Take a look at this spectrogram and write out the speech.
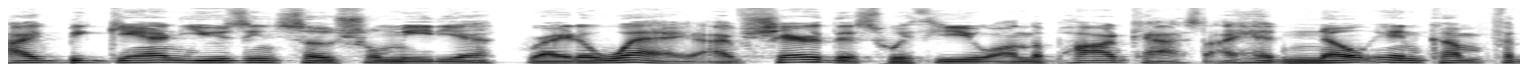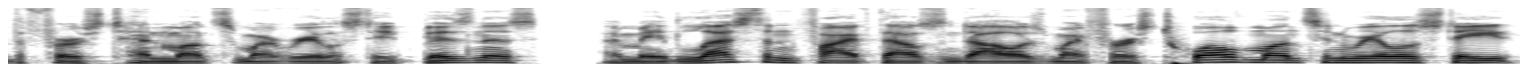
I began using social media right away. I've shared this with you on the podcast. I had no income for the first 10 months of my real estate business. I made less than $5,000 my first 12 months in real estate.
